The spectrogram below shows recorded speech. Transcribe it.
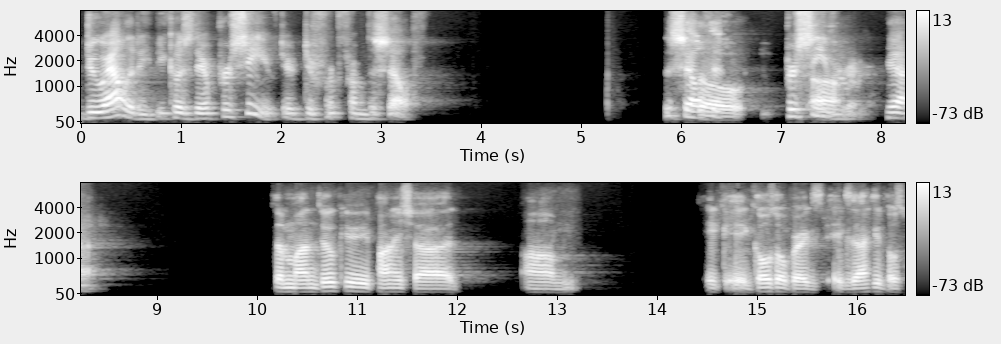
duality because they're perceived. They're different from the self. The self is So uh, perceiver. yeah. The Mandukya Upanishad, um, it, it goes over ex- exactly those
